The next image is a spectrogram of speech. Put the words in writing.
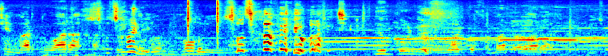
შენ მარტო არა ხარ. სოციალი ბიჭო, გონი. სოციალი ვარჩი. ნუ გონი, მარტო ხარ, მარტო არა ხარ, ბიჭო.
